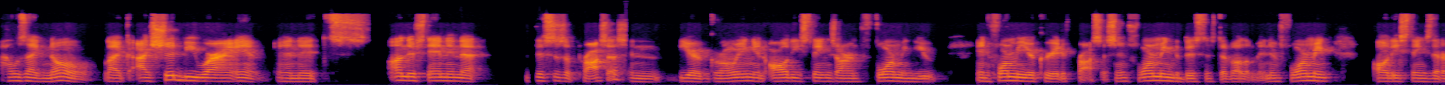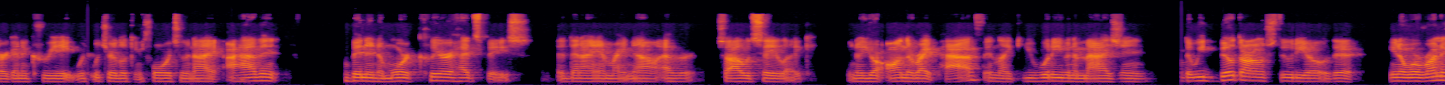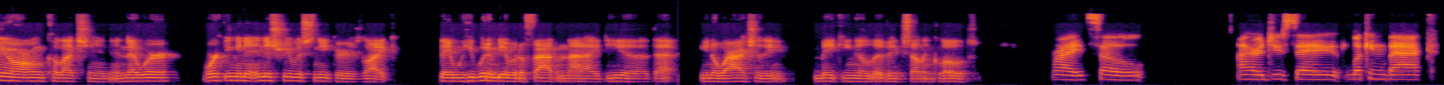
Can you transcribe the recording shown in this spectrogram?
I was like, no, like, I should be where I am. And it's understanding that this is a process and you're growing and all these things are informing you, informing your creative process, informing the business development, informing all these things that are going to create what, what you're looking forward to. And I, I haven't been in a more clear headspace than I am right now ever. So I would say like, you know, you're on the right path and like you wouldn't even imagine that we built our own studio, that, you know, we're running our own collection and that we're working in an industry with sneakers. Like they he wouldn't be able to fathom that idea that, you know, we're actually making a living selling clothes. Right. So I heard you say looking back,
